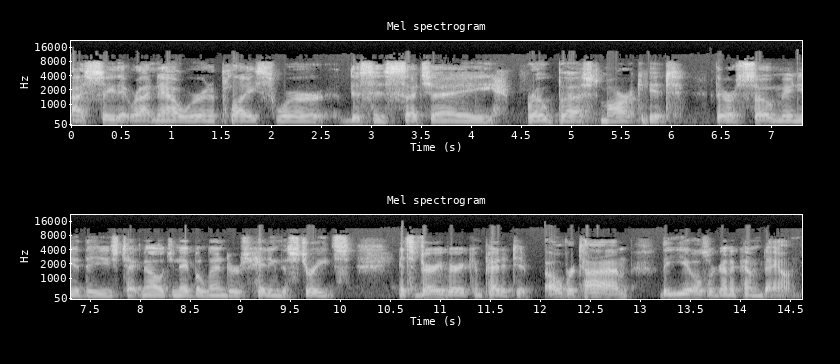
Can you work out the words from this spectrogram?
I see that right now we're in a place where this is such a robust market. There are so many of these technology enabled lenders hitting the streets. It's very, very competitive. Over time, the yields are going to come down.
